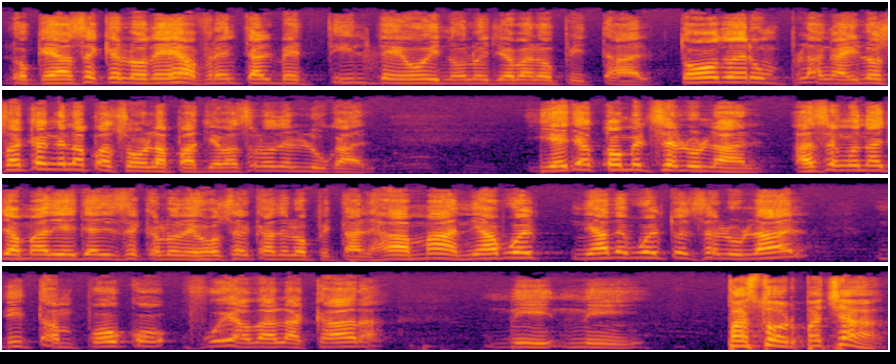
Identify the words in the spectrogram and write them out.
lo que hace es que lo deja frente al vestir de hoy y no lo lleva al hospital. Todo era un plan ahí. Lo sacan en la pasola para llevárselo del lugar. Y ella toma el celular, hacen una llamada y ella dice que lo dejó cerca del hospital. Jamás, ni ha, vuel- ni ha devuelto el celular, ni tampoco fue a dar la cara, ni, ni, Pastor, Pachá,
